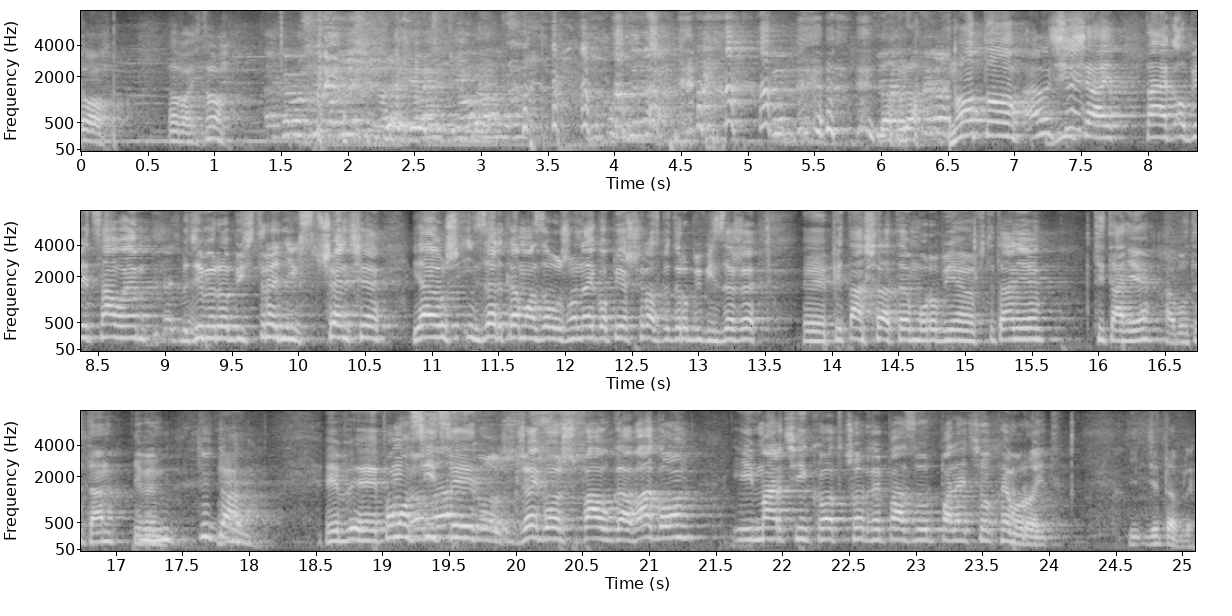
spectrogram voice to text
O, dawaj, no. Dobra. No to dzisiaj, tak jak obiecałem, będziemy robić trening w sprzęcie. Ja już inzerka mam założonego, pierwszy raz będę robił w inzerze. Y, 15 lat temu robiłem w Tytanie. Tytanie, albo Tytan, nie wiem. Tytan. Y, y, Pomocnicy Grzegorz Wałga Wagon i Marcin Kot, Czarny Pazur, Palecio, Hemoroid. Dzień dobry.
